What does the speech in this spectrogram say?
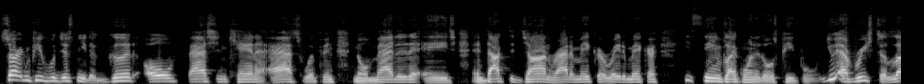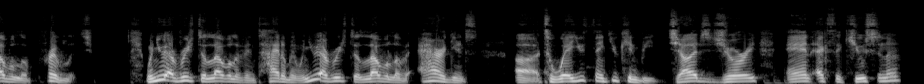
Certain people just need a good old fashioned can of ass whipping, no matter the age. And Dr. John Rademacher, Rademacher, he seems like one of those people. When you have reached a level of privilege, when you have reached a level of entitlement, when you have reached a level of arrogance, uh, to where you think you can be judge, jury, and executioner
